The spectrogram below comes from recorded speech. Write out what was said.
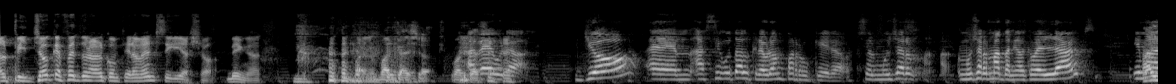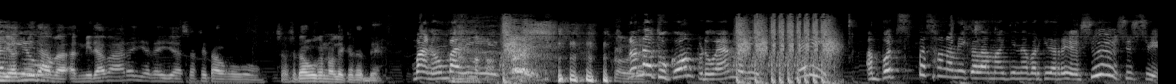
el pitjor que he fet durant el confinament sigui això. Vinga. Bueno, m'encaixa. A veure, jo eh, ha sigut el creure en perruquera. O sigui, el meu, germà, el meu germà tenia el cabell llarg I Ai, jo et mirava, et mirava ara i ja deia, s'ha fet algú, s'ha fet algú que no li ha quedat bé. Bueno, em va dir... No, no, t'ho compro, eh? Em va dir, em pots passar una mica la màquina per aquí darrere? Sí, sí, sí.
